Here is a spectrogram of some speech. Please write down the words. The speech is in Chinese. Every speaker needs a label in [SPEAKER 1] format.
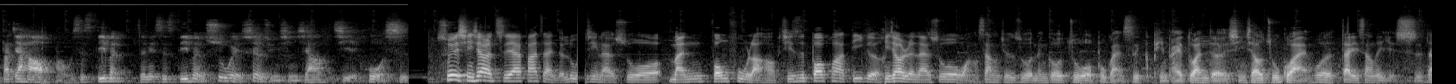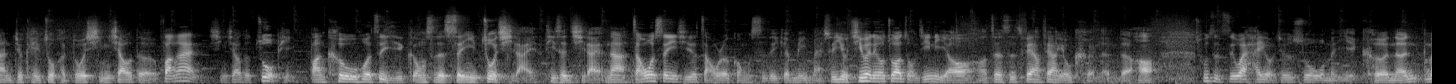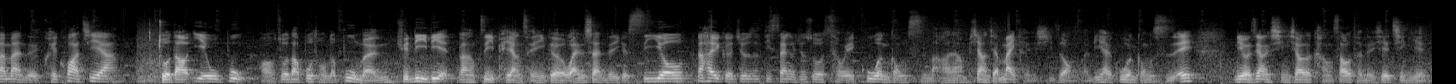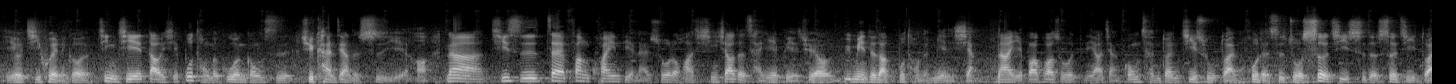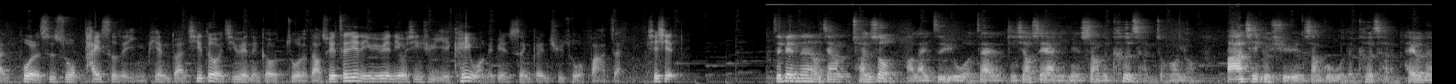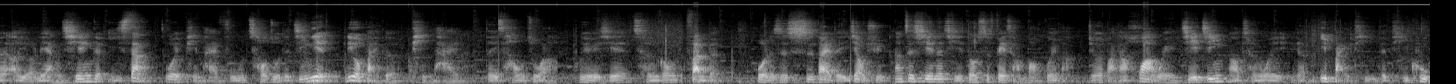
[SPEAKER 1] 大家好，我是 Steven，这里是 Steven 数位社群行销解惑室。
[SPEAKER 2] 所以行销的职业发展的路径来说，蛮丰富了哈。其实包括第一个行销人来说，网上就是说能够做，不管是品牌端的行销主管或者代理商的也是，那你就可以做很多行销的方案、行销的作品，帮客户或自己公司的生意做起来、提升起来。那掌握生意，其实掌握了公司的一个命脉，所以有机会能够做到总经理哦，哦，这是非常非常有可能的哈。除此之外，还有就是说，我们也可能慢慢的可以跨界啊，做到业务部哦，做到不同的部门去历练，让自己培养成一个完善的一个 CEO。那还有一个就是第三个，就是说成为顾问公司嘛，好像像讲麦肯锡这种很厉害顾问公司，哎，你有这样行销的扛烧藤的一些经验，也有机会能够进阶到一些不同的顾问公司去看这样的视野哈。那其实再放宽一点来说的话，行销的产业别就要面对到不同的面向，那也包括说你要讲工程端、技术端，或者是做。设计师的设计端，或者是说拍摄的影片端，其实都有机会能够做得到。所以这些领域，你有兴趣，也可以往那边生根去做发展。谢谢。
[SPEAKER 1] 这边呢，我将传授好来自于我在营销生涯里面上的课程，总共有八千个学员上过我的课程，还有呢，呃，有两千个以上为品牌服务操作的经验，六百个品牌的操作啦，会有一些成功的范本。或者是失败的教训，那这些呢，其实都是非常宝贵嘛，就会把它化为结晶，然后成为一个一百题的题库，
